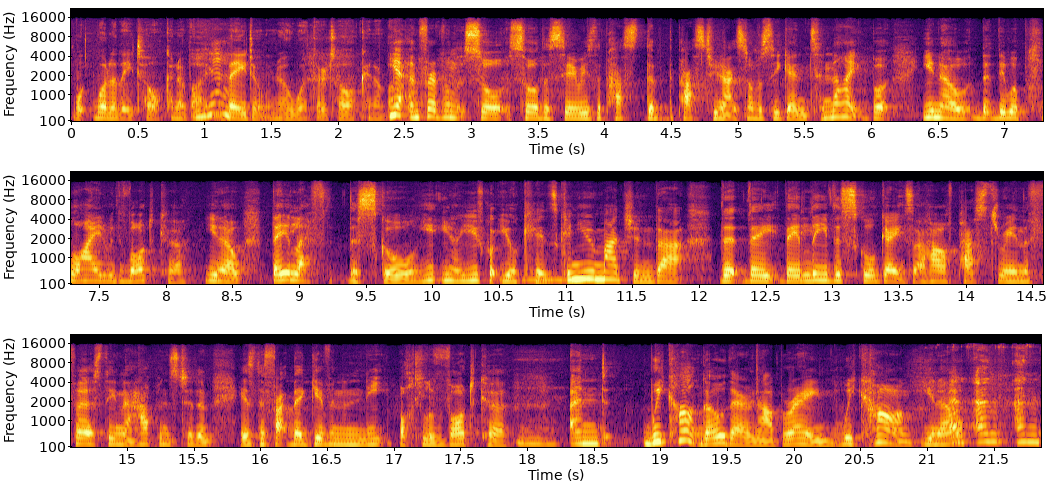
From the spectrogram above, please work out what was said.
what, are they talking about? Yeah. They don't know what they're talking about. Yeah, and for everyone that saw, saw the series the past the, the past two nights, and obviously again tonight, but you know that they were plied with vodka. You know, they left the school. You, you know, you've got your kids. Mm. Can you imagine that? That they they leave the school gates at half past three, and the first thing that happens to them is the fact they're given a neat bottle of vodka, mm. and we can't go there in our brain. We can't, you know. And, and,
